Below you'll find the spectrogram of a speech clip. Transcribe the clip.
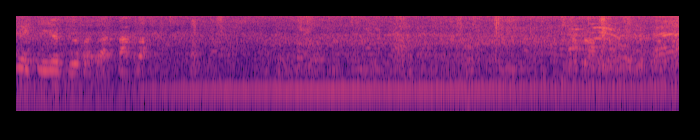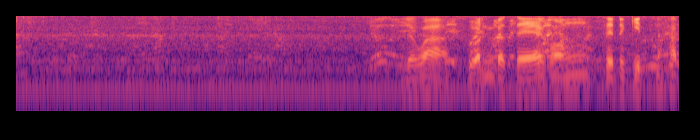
คือที่ยูทูบมาตรวจปั๊บเนาะเรียกว่าสวนกระแสของเศรษฐกิจนะครับ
